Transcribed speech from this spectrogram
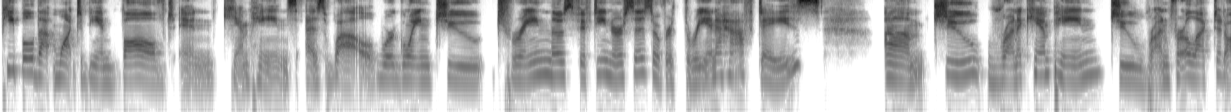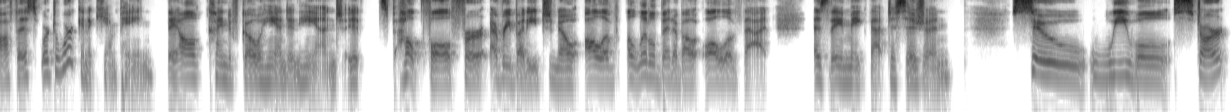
people that want to be involved in campaigns as well. We're going to train those 50 nurses over three and a half days um, to run a campaign, to run for elected office, or to work in a campaign. They all kind of go hand in hand. It's helpful for everybody to know all of a little bit about all of that as they make that decision. So we will start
